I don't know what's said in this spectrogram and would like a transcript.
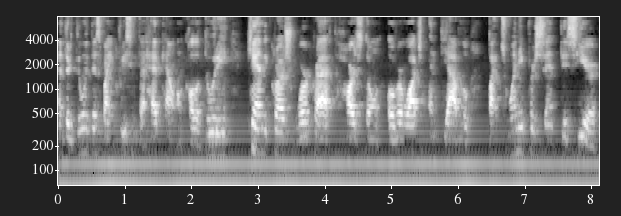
And they're doing this by increasing the headcount on Call of Duty, Candy Crush, Warcraft, Hearthstone, Overwatch, and Diablo by 20% this year.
